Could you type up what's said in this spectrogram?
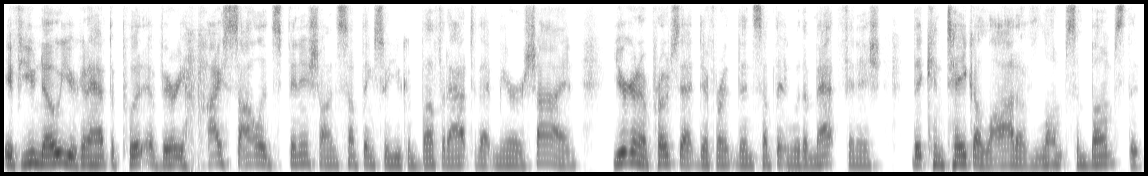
If you know you're going to have to put a very high solids finish on something so you can buff it out to that mirror shine, you're going to approach that different than something with a matte finish that can take a lot of lumps and bumps that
